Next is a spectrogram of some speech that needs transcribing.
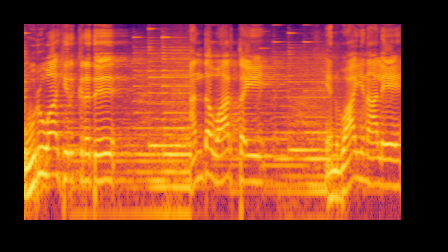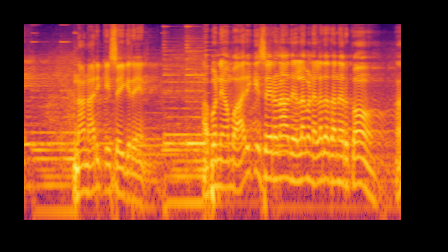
உருவாகி இருக்கிறது அந்த வார்த்தை என் வாயினாலே நான் அறிக்கை செய்கிறேன். அப்போ நம்ம அறிக்கை செய்கிறேன்னா அது எல்லாமே நல்லதாக தானே இருக்கும்? ஆ?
